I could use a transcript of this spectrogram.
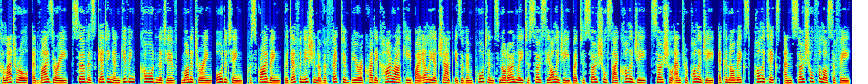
collateral, advisory, service getting and giving, coordinative, monitoring, auditing, prescribing. The definition of effective bureaucratic hierarchy by Elliott Jaques is of importance not only to sociology but to social psychology, social anthropology, economics, politics, and social philosophy.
